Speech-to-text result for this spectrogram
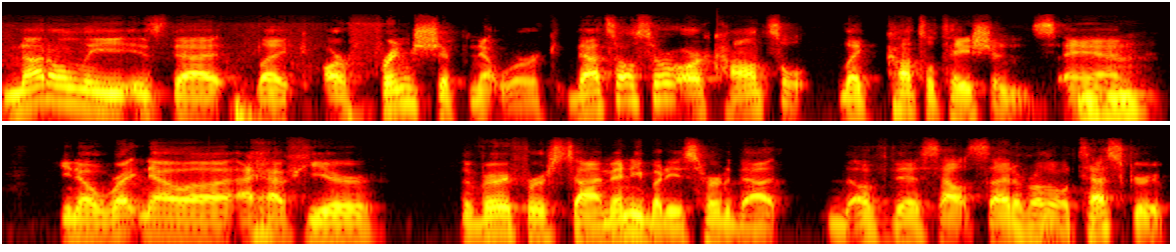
not only is that like our friendship network, that's also our consult like consultations. And mm-hmm. you know, right now uh, I have here the very first time anybody's heard of that of this outside of our little test group.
